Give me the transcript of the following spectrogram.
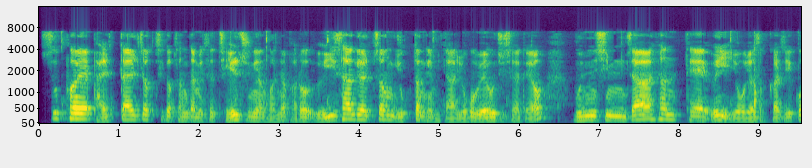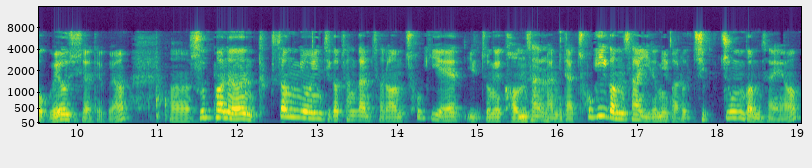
슈퍼의 발달적 직업 상담에서 제일 중요한 건요. 바로 의사결정 6단계입니다. 요거 외워주셔야 돼요. 문심자, 현태의 요 여섯 가지 꼭 외워주셔야 되고요. 어, 슈퍼는 특성요인 직업 상담처럼 초기에 일종의 검사를 합니다. 초기 검사 이름이 바로 집중검사예요.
